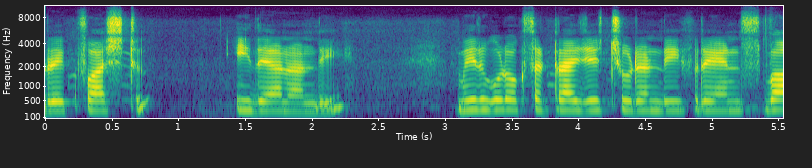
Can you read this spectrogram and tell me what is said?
బ్రేక్ఫాస్ట్ ఇదేనండి. మీరు కూడా ఒకసారి ట్రై చేసి చూడండి ఫ్రెండ్స్. బా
